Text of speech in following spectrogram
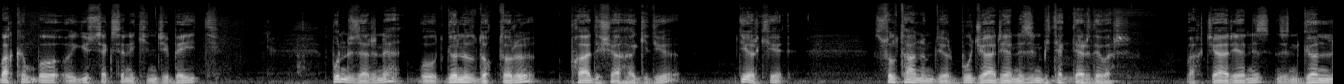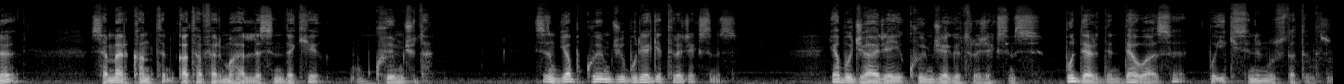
bakın bu 182. beyit. Bunun üzerine bu gönül doktoru padişaha gidiyor. Diyor ki sultanım diyor bu cariyenizin bir tek derdi var. Bak cariyenizin gönlü Semerkant'ın Gatafer mahallesindeki kuyumcuda. Sizin ya bu kuyumcuyu buraya getireceksiniz ya bu cariyeyi kuyumcuya götüreceksiniz. Bu derdin devası bu ikisinin ustatıdır.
